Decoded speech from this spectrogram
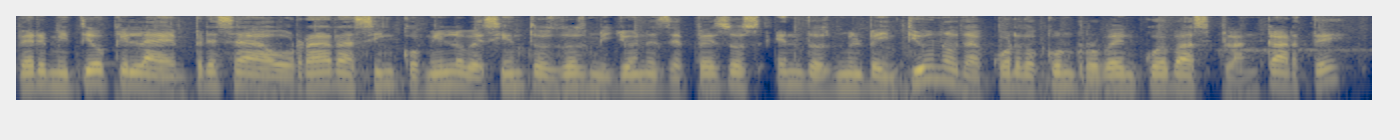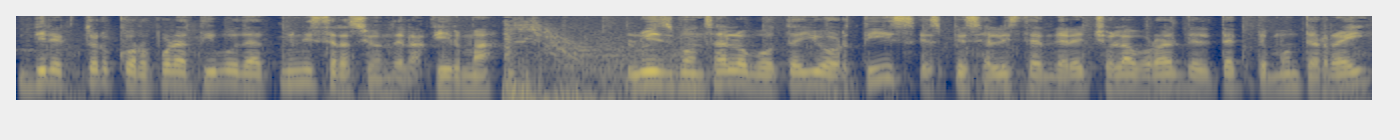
permitió que la empresa ahorrara 5.902 millones de pesos en 2021, de acuerdo con Rubén Cuevas Plancarte, director corporativo de administración de la firma. Luis Gonzalo Botello Ortiz, especialista en Derecho Laboral del TEC de Monterrey,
